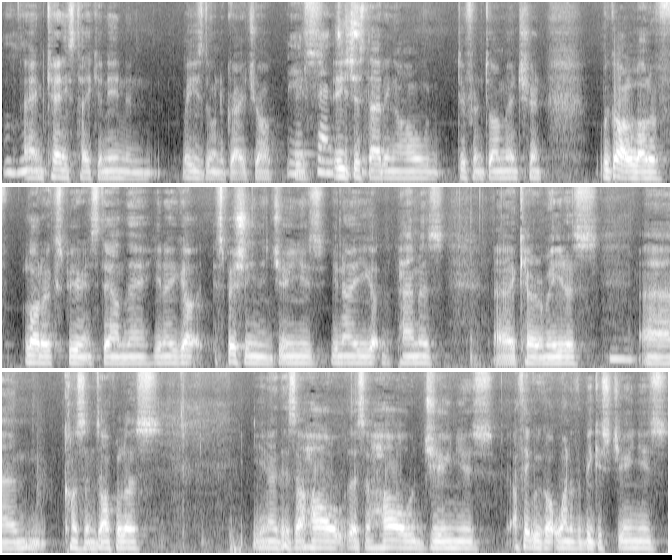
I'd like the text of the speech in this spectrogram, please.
and Kenny's taken in, and he's doing a great job. Mm-hmm. Yeah, he's, he's just adding a whole different dimension. We've got a lot of lot of experience down there. You know, you got especially in the juniors. You know, you got the Panas, uh, Karamidas, Mm. um, Konstantopoulos. You know, there's a whole there's a whole juniors. I think we've got one of the biggest juniors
